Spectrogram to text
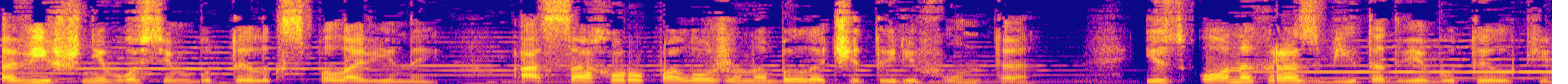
Вишни восемь бутылок с половиной, а сахару положено было четыре фунта. Из он их разбито две бутылки.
